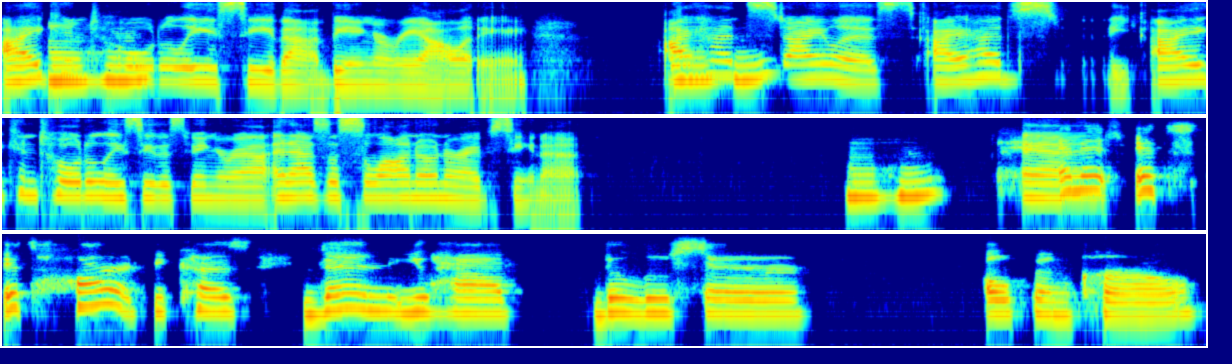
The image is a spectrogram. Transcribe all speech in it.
I can mm-hmm. totally see that being a reality. Mm-hmm. I had mm-hmm. stylists. I had. I can totally see this being around. And as a salon owner, I've seen it. Mm-hmm. And, and it, it's it's hard because then you have the looser open curl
